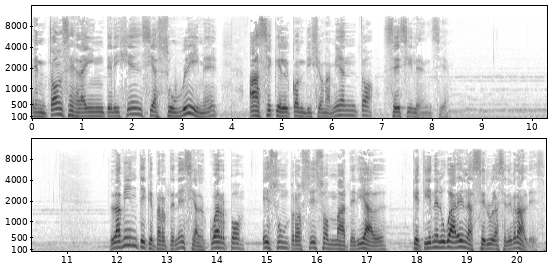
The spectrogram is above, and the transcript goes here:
Entonces la inteligencia sublime hace que el condicionamiento se silencie. La mente que pertenece al cuerpo es un proceso material que tiene lugar en las células cerebrales.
